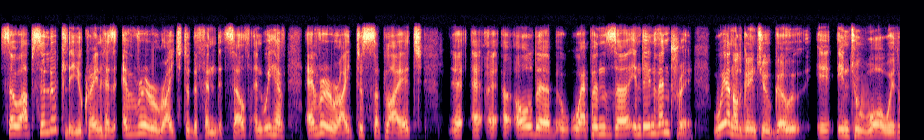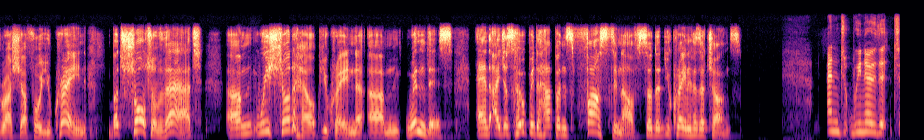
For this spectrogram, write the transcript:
So, absolutely, Ukraine has every right to defend itself, and we have every right to supply it. Uh, uh, uh, all the weapons in the inventory. We are not going to go into war with Russia for Ukraine, but short of that, um, we should help Ukraine um, win this. And I just hope it happens fast enough so that Ukraine has a chance. And we know that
